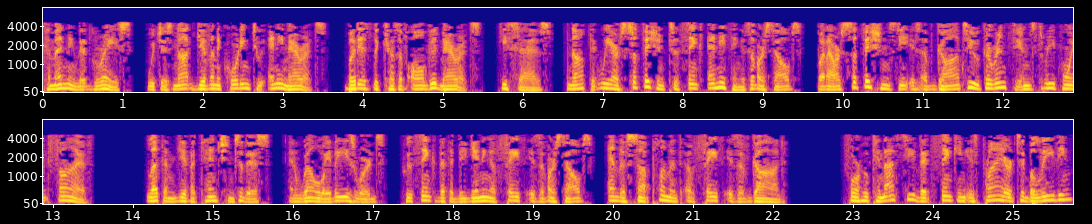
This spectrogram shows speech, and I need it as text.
commending that grace, which is not given according to any merits, but is the because of all good merits, he says, not that we are sufficient to think anything is of ourselves, but our sufficiency is of God 2 Corinthians 3.5. Let them give attention to this, and well weigh these words, who think that the beginning of faith is of ourselves, and the supplement of faith is of God. For who cannot see that thinking is prior to believing?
